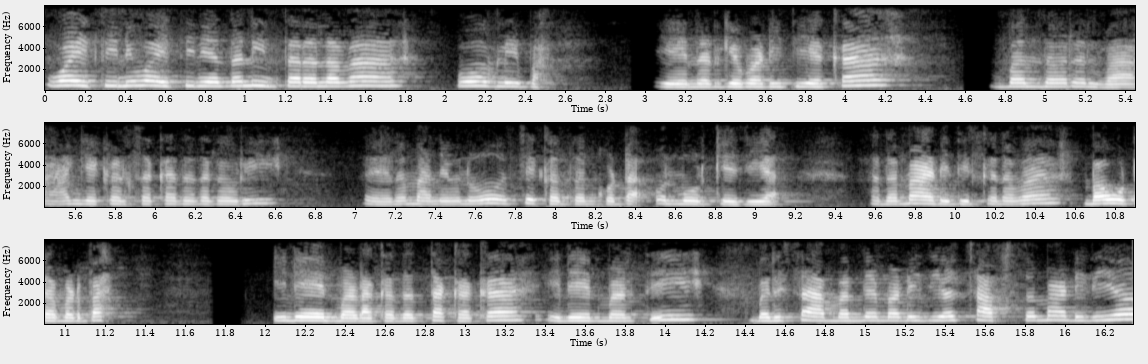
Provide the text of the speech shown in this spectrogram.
ಒಯ್ತೀನಿ ಒಯ್ತೀನಿ ಅಂತ ನಿಂತಾರಲ್ಲವ? ಹೋಗ್ಲಿ ಬಾ. ಏನು ಅಡುಗೆ ಮಾಡಿದ್ದೀಯಕ್ಕ ಬಂದವರಲ್ವಾ? ಹಂಗೆ ಕಳ್ಸಕ್ಕಾಗದ ಗೌರಿ? ಏನೋ ಮನೆಯವನು ಚಿಕನ್ ತಂದು ಕೊಟ್ಟ ಒಂದು ಮೂರು ಕೆ ಜಿಯ ಅದ ಮಾಡಿದ್ದಿಲ್ ಕಣವ ಬಾ, ಊಟ ಮಾಡ್ ಬಾ. ಇನ್ನೇನು ಮಾಡಕ್ಕದ ತಕ್ಕಕ? ಇನ್ನೇನು ಮಾಡ್ತಿ? ಬರೀ ಸಾಮಾನ್ಯ ಮಾಡಿದೀಯೋ ಚಾಪ್ಸ್ ಮಾಡಿದೀಯೋ?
